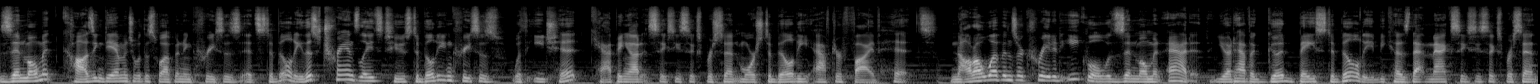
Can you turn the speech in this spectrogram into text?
Zen Moment, causing damage with this weapon increases its stability. This translates to stability increases with each hit, capping out at 66% more stability after 5 hits. Not all weapons are created equal with Zen Moment added. You had to have a good base stability because that max 66%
